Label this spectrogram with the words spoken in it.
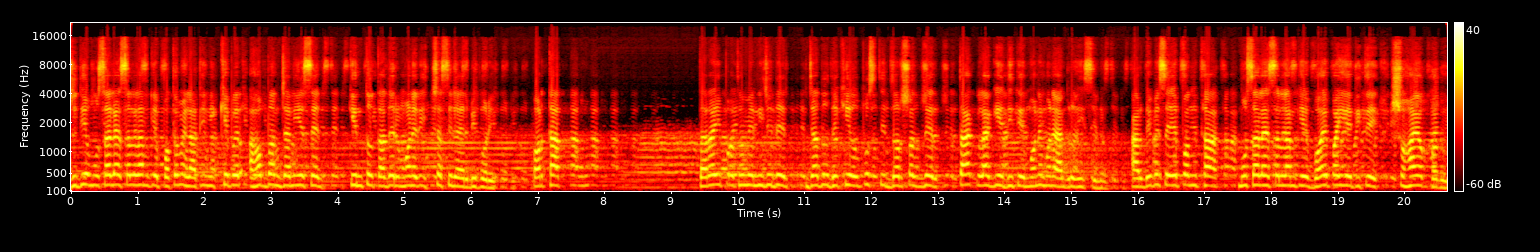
যদিও মুসা আলাহিসাল্লামকে প্রথমে লাঠি নিক্ষেপের আহ্বান জানিয়েছেন, কিন্তু তাদের মনের ইচ্ছা ছিল এর বিপরীত। অর্থাৎ তারাই প্রথমে নিজেদের জাদু দেখিয়ে উপস্থিত দর্শকদের তাক লাগিয়ে দিতে মনে মনে আগ্রহী ছিল। আর ভেবেছে এ পন্থা মুসা ভয় পাইয়ে দিতে সহায়ক হবে।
